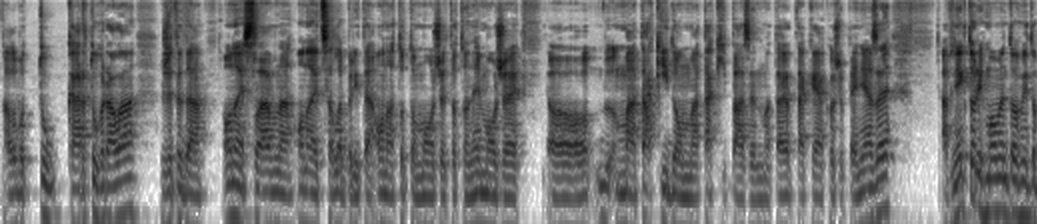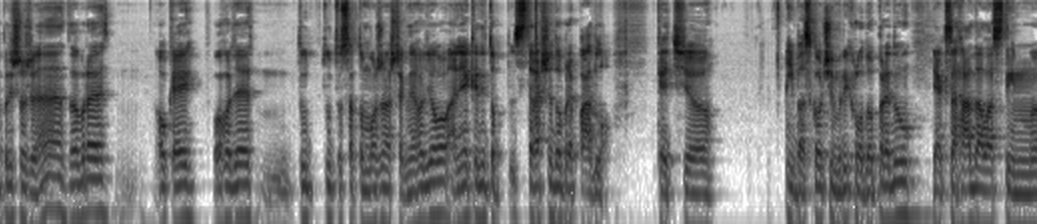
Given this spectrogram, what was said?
alebo tú kartu hrala, že teda ona je slávna, ona je celebrita, ona toto môže, toto nemôže, uh, má taký dom, má taký bazén, má ta, také akože peniaze. A v niektorých momentoch mi to prišlo, že eh, dobre, OK, v pohode, tu, tuto sa to možno až tak nehodilo a niekedy to strašne dobre padlo. Keď iba skočím rýchlo dopredu, jak sa hádala s tým uh,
